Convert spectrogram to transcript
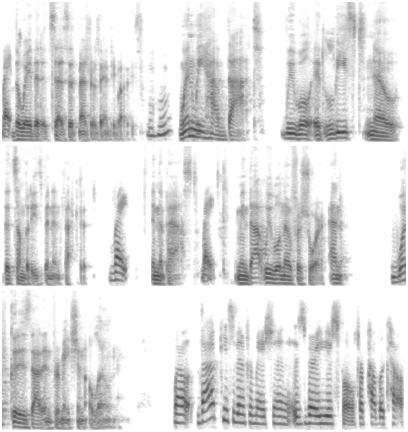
right. the way that it says it measures antibodies mm-hmm. when we have that we will at least know that somebody's been infected right. in the past. Right. I mean that we will know for sure. And what good is that information alone? Well, that piece of information is very useful for public health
